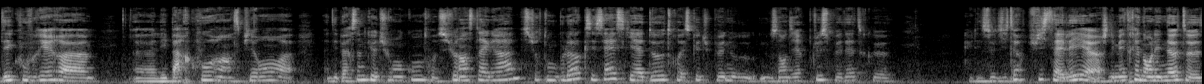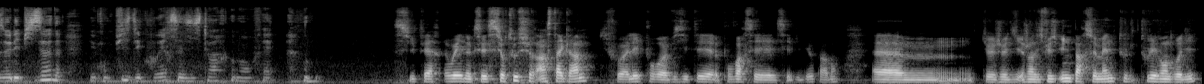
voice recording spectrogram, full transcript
découvrir les parcours inspirants des personnes que tu rencontres sur Instagram, sur ton blog, c'est ça? Est-ce qu'il y a d'autres? Est-ce que tu peux nous, en dire plus peut-être que les auditeurs puissent aller, euh, je les mettrai dans les notes euh, de l'épisode, et qu'on puisse découvrir ces histoires, comment on fait. Super. Oui, donc c'est surtout sur Instagram qu'il faut aller pour euh, visiter, pour voir ces, vidéos, pardon. Euh, que je j'en diffuse une par semaine tous les vendredis.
